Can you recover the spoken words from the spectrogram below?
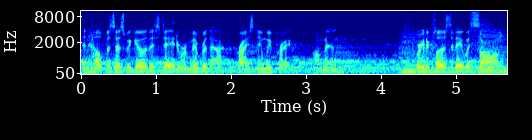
and help us as we go this day to remember that. In Christ's name we pray. Amen. We're going to close today with song.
